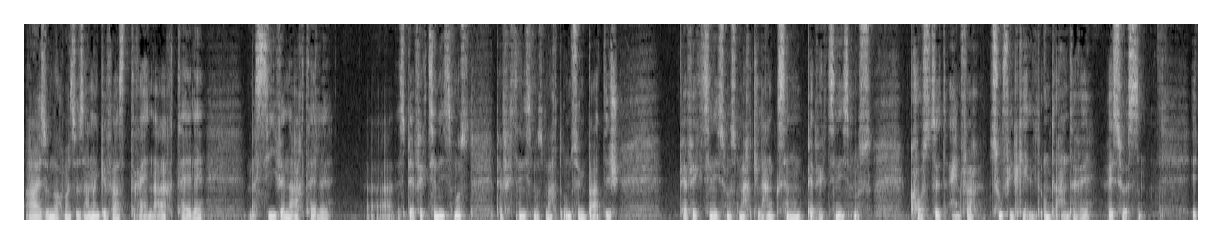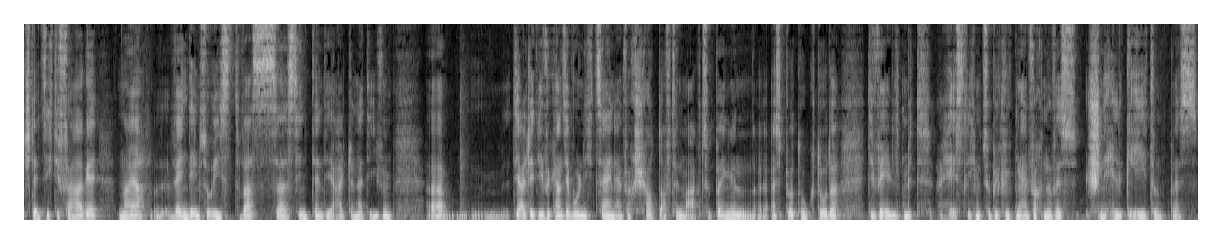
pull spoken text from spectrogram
Also nochmal zusammengefasst, drei Nachteile, massive Nachteile äh, des Perfektionismus. Perfektionismus macht unsympathisch, Perfektionismus macht langsam und Perfektionismus kostet einfach zu viel Geld und andere Ressourcen. Jetzt stellt sich die Frage, naja, wenn dem so ist, was äh, sind denn die Alternativen? Äh, die Alternative kann es ja wohl nicht sein, einfach Schrott auf den Markt zu bringen als Produkt oder die Welt mit Hässlichem zu beglücken, einfach nur weil es schnell geht und weil es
